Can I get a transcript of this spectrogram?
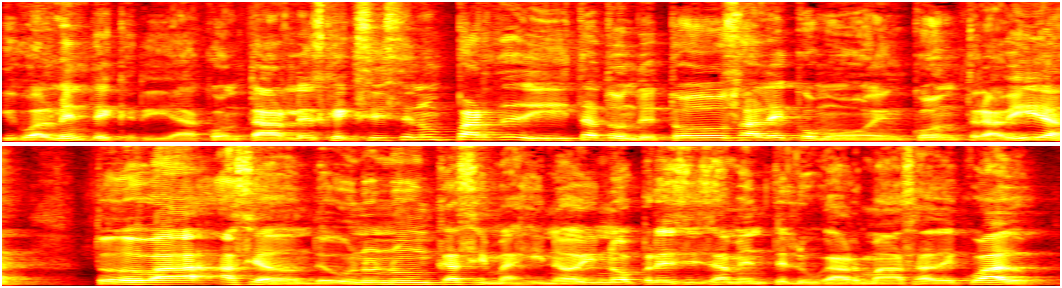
Igualmente quería contarles que existen un par de días donde todo sale como en contravía, todo va hacia donde uno nunca se imaginó y no precisamente el lugar más adecuado.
